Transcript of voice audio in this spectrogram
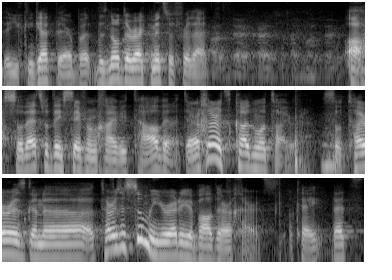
that you can get there, but there's no direct mitzvah for that. Oh, so that's what they say from Chaim Vital. Eretz Kadmo Torah. So Torah is gonna Torah is assuming you're already about Derech Eretz. Okay, that's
